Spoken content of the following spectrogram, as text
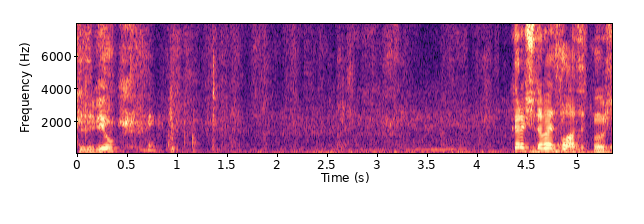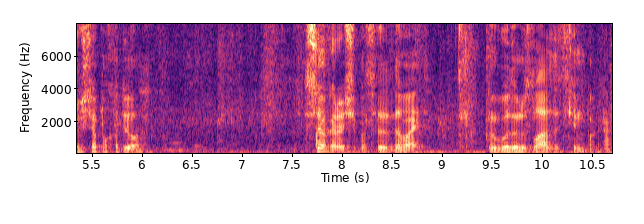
Ты дебил? Короче, давай злазить, мы уже все походило. Все, короче, пацаны, давайте. Мы будем злазить всем пока.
